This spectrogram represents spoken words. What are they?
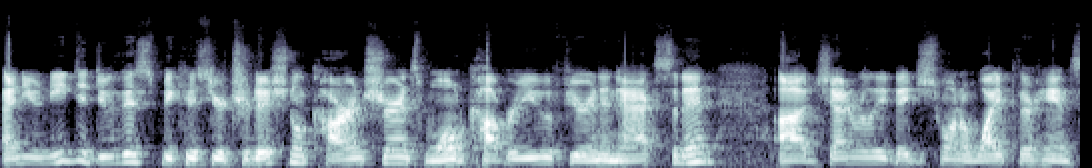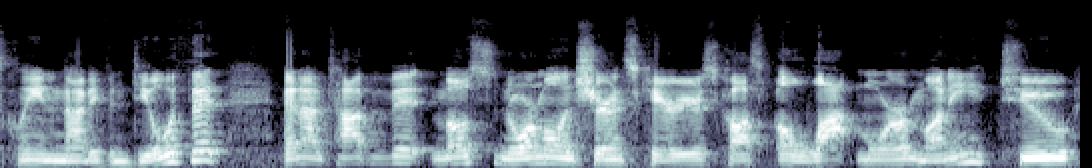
And you need to do this because your traditional car insurance won't cover you if you're in an accident. Uh, generally, they just want to wipe their hands clean and not even deal with it. And on top of it, most normal insurance carriers cost a lot more money to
